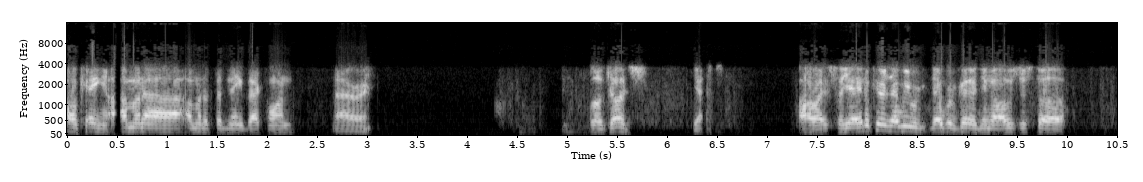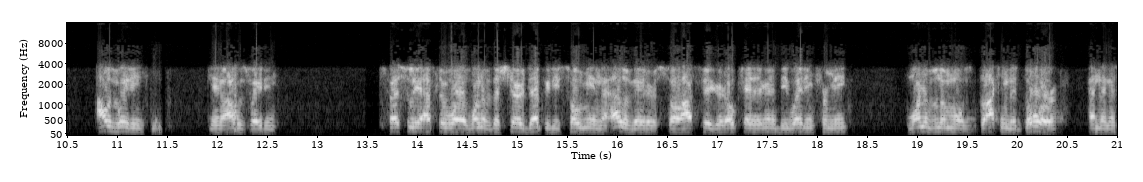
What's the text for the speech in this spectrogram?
Okay, I'm gonna I'm gonna put Nate back on. All right. Hello, Judge. Yes. All right. So yeah, it appears that we were that we're good. You know, I was just uh, I was waiting. You know, I was waiting. Especially after what one of the sheriff deputies told me in the elevator. So I figured, okay, they're gonna be waiting for me. One of them was blocking the door, and then a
